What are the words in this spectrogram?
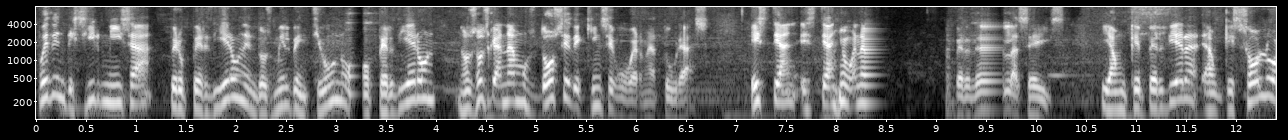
pueden decir misa, pero perdieron en 2021 o perdieron, nosotros ganamos 12 de 15 gubernaturas. Este año, este año van a perder las 6. y aunque perdieran, aunque solo,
